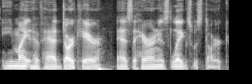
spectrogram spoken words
He might have had dark hair, as the hair on his legs was dark.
